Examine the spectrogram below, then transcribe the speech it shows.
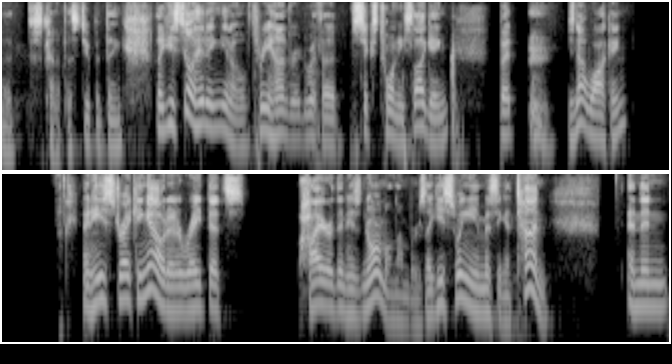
that's kind of a stupid thing. Like he's still hitting, you know, 300 with a 620 slugging, but he's not walking, and he's striking out at a rate that's higher than his normal numbers. Like he's swinging and missing a ton, and then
